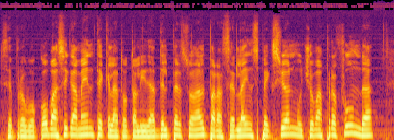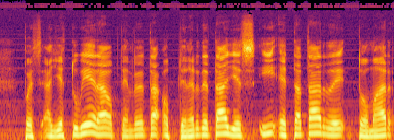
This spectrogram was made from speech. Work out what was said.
se provocó básicamente que la totalidad del personal para hacer la inspección mucho más profunda, pues allí estuviera, obtener, obtener detalles y esta tarde tomar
